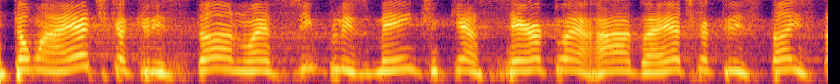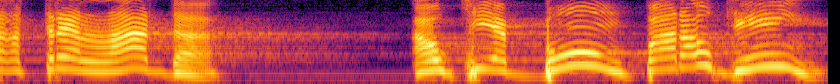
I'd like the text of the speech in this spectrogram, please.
Então, a ética cristã não é simplesmente o que é certo ou errado. A ética cristã está atrelada ao que é bom para alguém.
